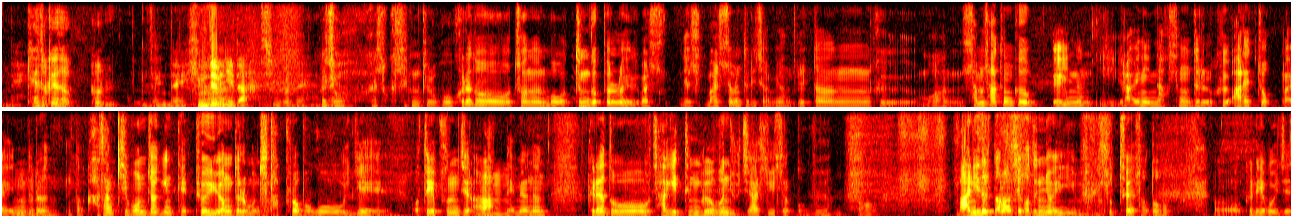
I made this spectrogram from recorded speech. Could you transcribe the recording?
네. 계속해서 그건 네, 힘듭니다, 친구들. 그렇죠. 네. 계속해서 힘들고 그래도 저는 뭐 등급별로 얘기, 말씀, 예- 말씀을 드리자면 일단 그 뭐 한 3, 4등급에 있는 이 라인에 있는 학생들을 그 아래쪽 라인들은 음. 일단 가장 기본적인 대표 유형들을 먼저 다 풀어보고 이게 어떻게 푸는지를 알아내면은 그래도 자기 등급은 유지할 수 있을 거고요. 음. 어, 많이들 떨어지거든요 이 수투에서도. 어 그리고 이제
